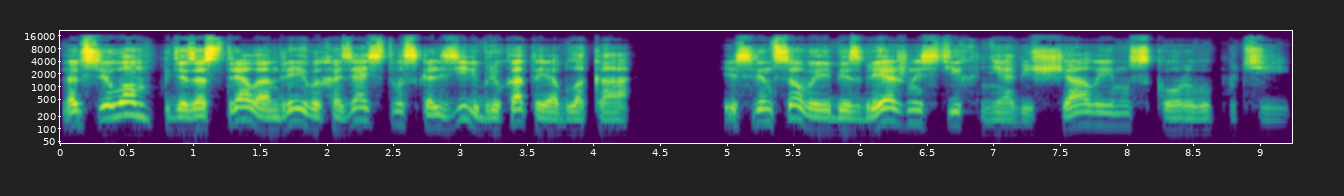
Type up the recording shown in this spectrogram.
Над селом, где застряло Андреево хозяйство, скользили брюхатые облака, и свинцовая безбрежность их не обещала ему скорого пути.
